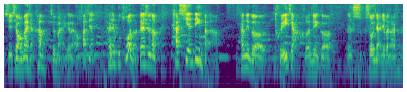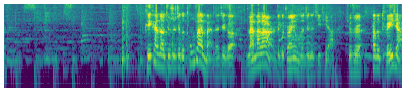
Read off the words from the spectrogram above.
小小伙伴想看嘛，就买一个来，我发现还是不错的，但是呢，它限定版啊，它那个腿甲和那个呃手手甲，你把它拿出来。可以看到，就是这个通贩版的这个兰巴拉尔这个专用的这个机体啊，就是它的腿甲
